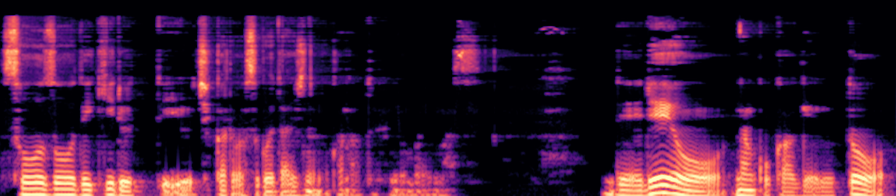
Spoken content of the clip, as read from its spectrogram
想像できるっていう力はすごい大事なのかなというふうに思います。で、例を何個か挙げると、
